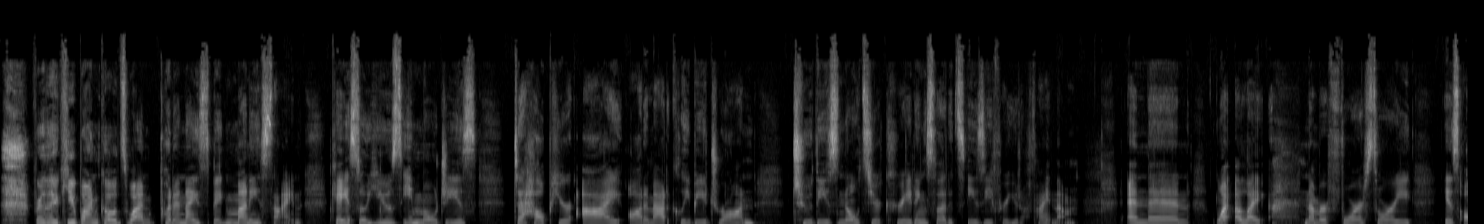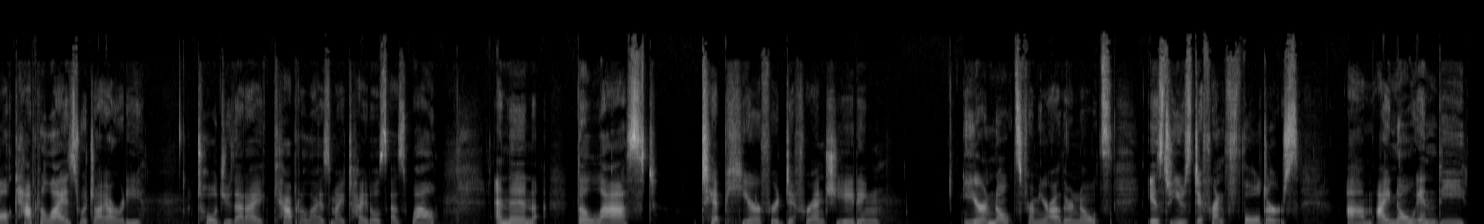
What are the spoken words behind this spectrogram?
for the coupon codes one, put a nice big money sign. Okay, so use emojis to help your eye automatically be drawn to these notes you're creating so that it's easy for you to find them. And then what like number 4, sorry, is all capitalized, which I already told you that I capitalize my titles as well. And then the last tip here for differentiating your notes from your other notes is to use different folders. Um, I know in the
